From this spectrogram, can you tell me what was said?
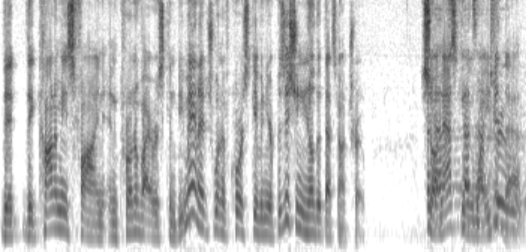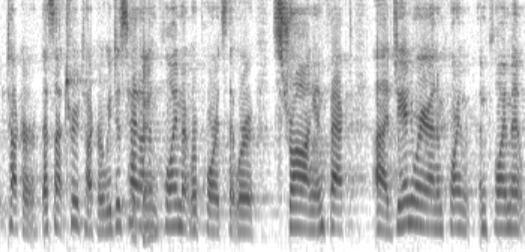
that the economy is fine and coronavirus can be managed. When, of course, given your position, you know that that's not true. So I'm asking you why you true, did that. Tucker. That's not true, Tucker. We just had okay. unemployment reports that were strong. In fact, uh, January unemployment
